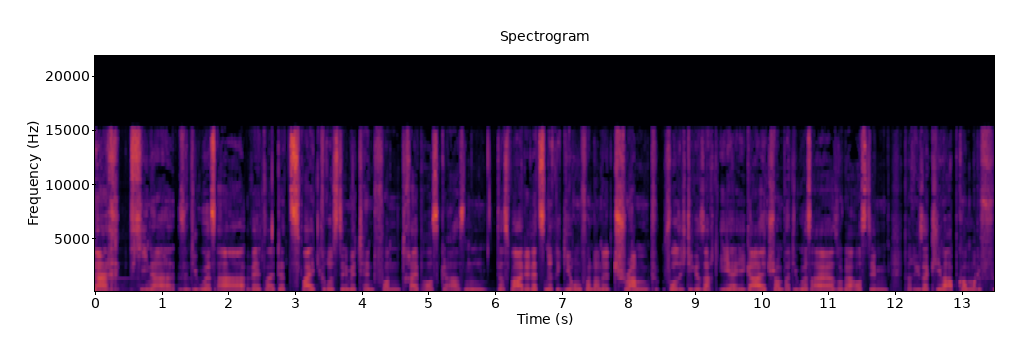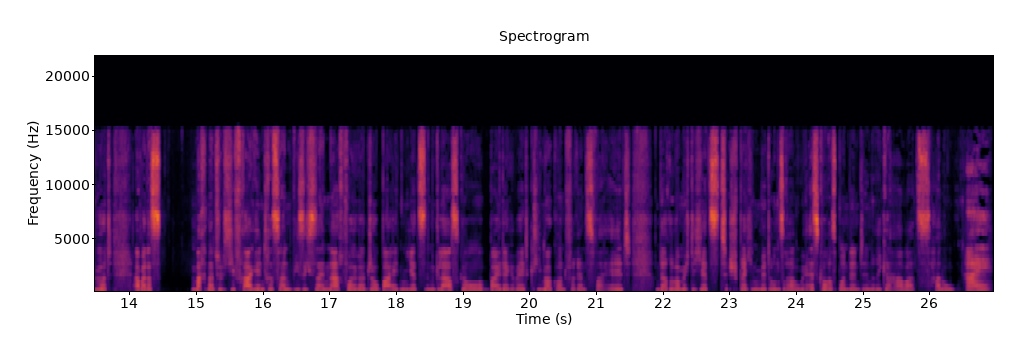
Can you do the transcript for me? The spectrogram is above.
Nach China sind die USA weltweit der zweitgrößte Emittent von Treibhausgasen. Das war der letzten Regierung von Donald Trump, vorsichtig gesagt, eher egal. Trump hat die USA ja sogar aus dem Pariser Klimaabkommen geführt. Aber das macht natürlich die Frage interessant, wie sich sein Nachfolger Joe Biden jetzt in Glasgow bei der Weltklimakonferenz verhält. Und darüber möchte ich jetzt sprechen mit unserer US-Korrespondentin Rika Havertz. Hallo. Hi.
